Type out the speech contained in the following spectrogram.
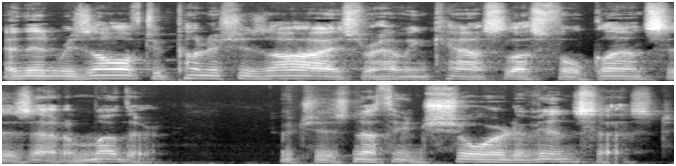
and then resolved to punish his eyes for having cast lustful glances at a mother, which is nothing short of incest.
